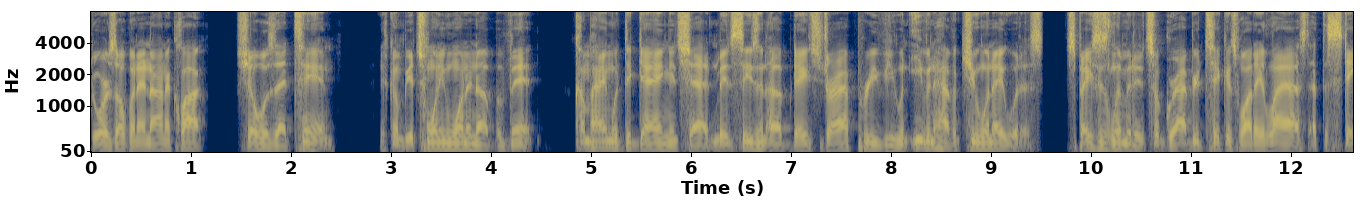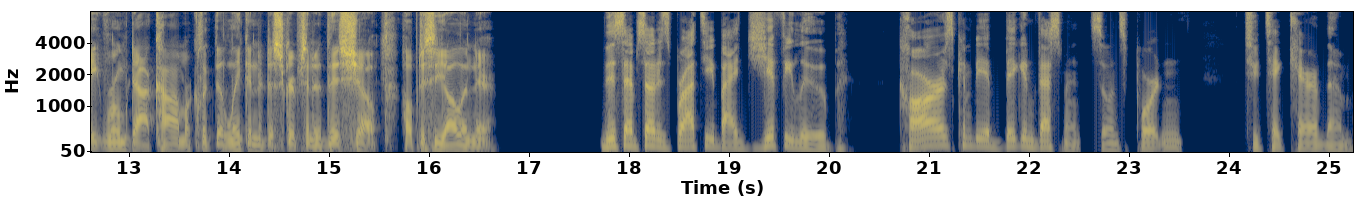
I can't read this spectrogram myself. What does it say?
Doors open at 9 o'clock. Show is at 10. It's going to be a 21 and up event. Come hang with the gang and chat, mid-season updates, draft preview, and even have a Q&A with us. Space is limited, so grab your tickets while they last at thestateroom.com or click the link in the description of this show. Hope to see y'all in there. This episode is brought to you by Jiffy Lube. Cars can be a big investment, so it's important to take care of them.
